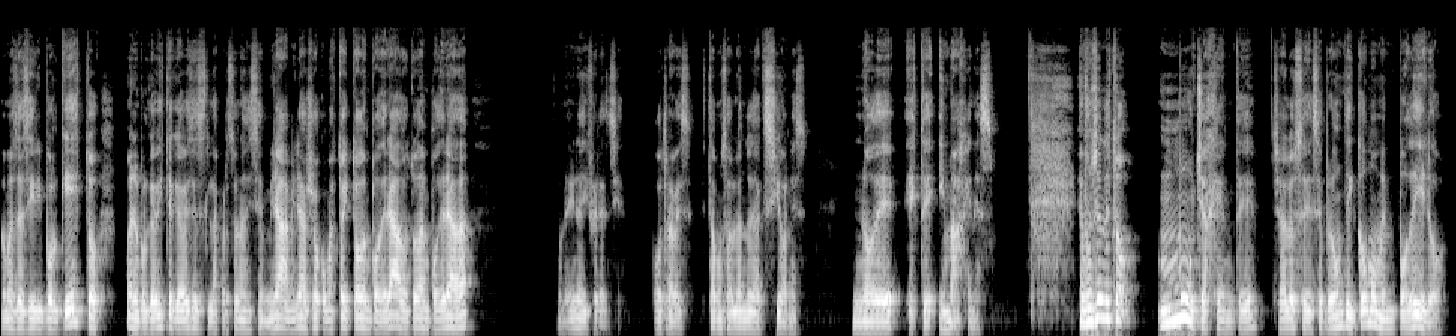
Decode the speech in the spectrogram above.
Vamos a decir, ¿y por qué esto? Bueno, porque viste que a veces las personas dicen, mirá, mirá, yo como estoy todo empoderado, toda empoderada. Bueno, hay una diferencia. Otra vez, estamos hablando de acciones, no de este, imágenes. En función de esto, mucha gente, ya lo sé, se pregunta, ¿y cómo me empodero?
